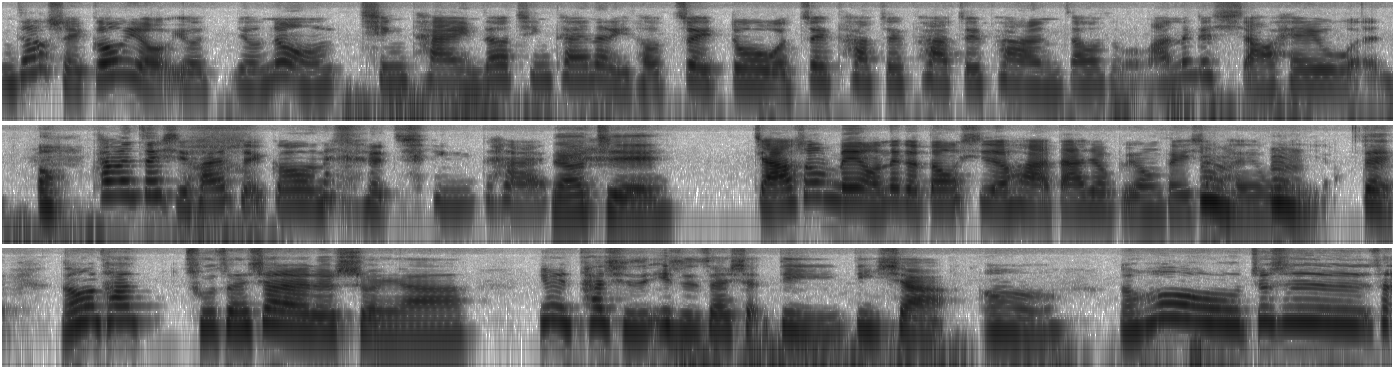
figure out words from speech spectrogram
你知道水沟有有有那种青苔，你知道青苔那里头最多，我最怕最怕最怕，你知道什么吗？那个小黑蚊哦，他们最喜欢水沟的那个青苔。了解。假如说没有那个东西的话，大家就不用被小黑蚊咬。嗯嗯。对，然后它储存下来的水啊，因为它其实一直在下地地下，嗯，然后就是它，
